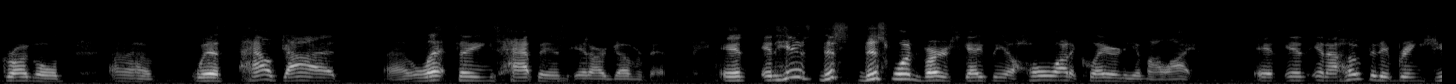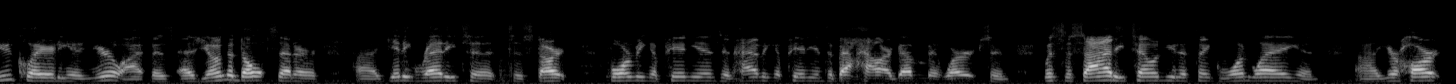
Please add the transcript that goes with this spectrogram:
struggled uh, with how God uh, let things happen in our government. And and here's this this one verse gave me a whole lot of clarity in my life. And and, and I hope that it brings you clarity in your life as as young adults that are uh, getting ready to to start forming opinions and having opinions about how our government works and with society telling you to think one way and uh, your heart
